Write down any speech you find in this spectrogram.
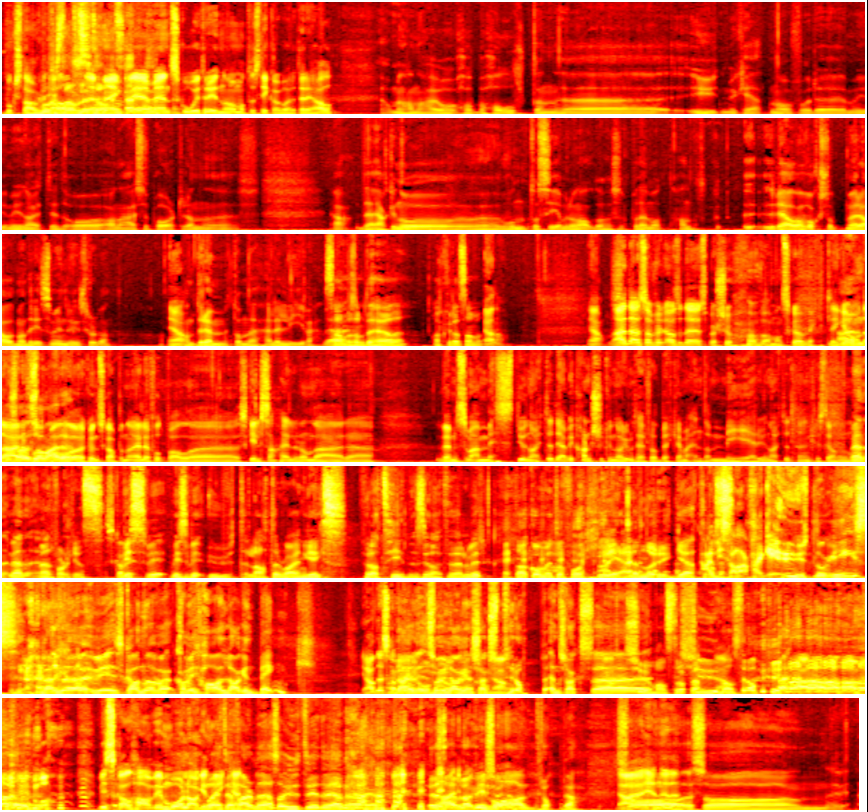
bokstavelig talt, talt. egentlig, med en sko i trynet og måtte stikke av gårde til Real. Ja, men han har jo beholdt den uh, ydmykheten overfor uh, United, og han er supporter. Han eh, Ja, det er ikke noe vondt å si om Ronaldo på den måten. Han, Real, han vokste opp med Real Madrid som yndlingsklubb. Han. Ja. han drømte om det hele livet. Det er- Samme som det her, det. Akkurat samme. Ja da. Ja, nei, det er Altså Det spørs jo hva man skal vektlegge. Nei, om det er så- sånn er fotballkunnskapene eller fotballskillsa, eller om det er eh, hvem som er mest United. Jeg vil kanskje kunne argumentere for at Beckham er enda mer United enn Cristiano Ronaldo. men, men, Men folkens, Skal vi- hvis, vi, hvis vi utelater Ryan Giggs fra tidenes United-elver, da kommer vi til å få hele Norge etter Nei, vi skal ikke utelukke Giggs, men uh, vi skal, kan vi ha, lage en benk? ja, det skal ja, vi. så vi lager en slags tropp? En slags Ja, uh, 20-mannstropp, ja. 20-mannstropp. vi, må, vi skal ha Vi må lage en Og benk at vi er ferdig med det, så utvider vi vi vi må ha en tropp, ja. Ja, jeg er enig i det. Så um,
